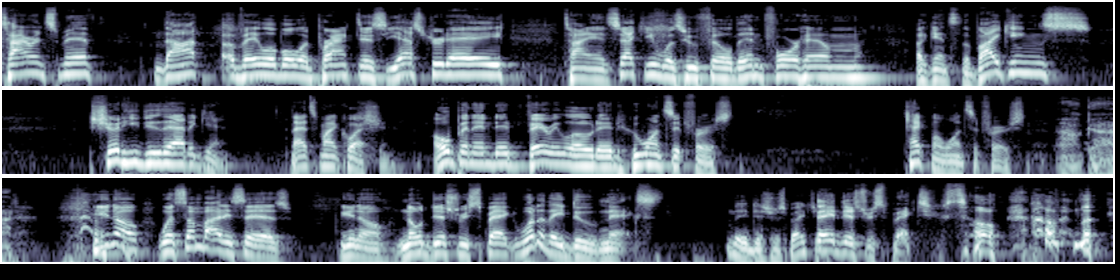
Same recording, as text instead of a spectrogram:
Tyron Smith not available at practice yesterday. Ty Nsekhe was who filled in for him against the Vikings. Should he do that again? That's my question. Open ended, very loaded. Who wants it first? Heckma wants it first. Oh God. You know, when somebody says, you know, no disrespect, what do they do next? They disrespect you. They disrespect you. So, look,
